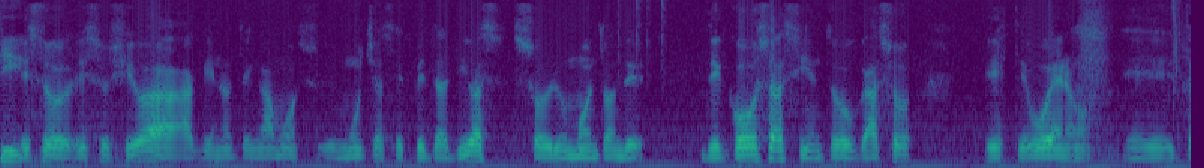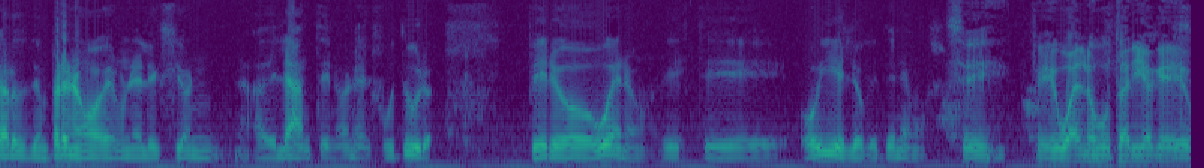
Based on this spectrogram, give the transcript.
eso, eso lleva a que no tengamos muchas expectativas sobre un montón de, de cosas y en todo caso, este, bueno, eh, tarde o temprano va a haber una elección adelante, ¿no? En el futuro. Pero bueno, este, hoy es lo que tenemos. Sí, igual nos gustaría que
